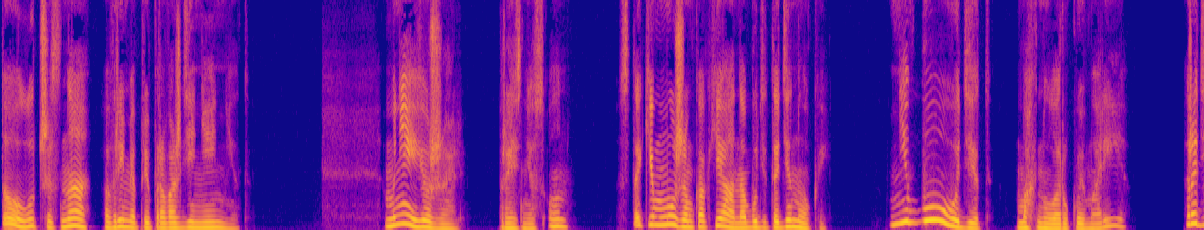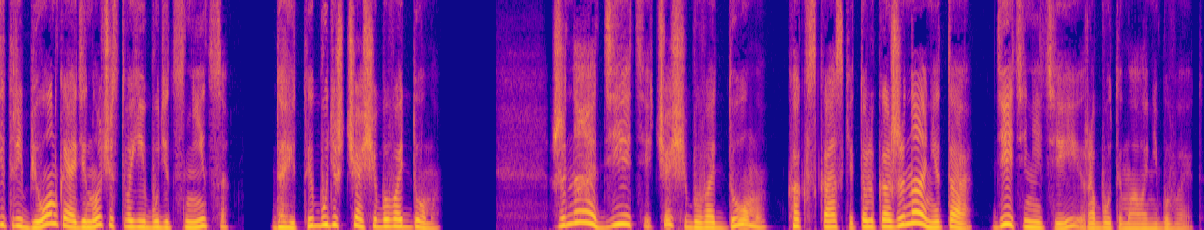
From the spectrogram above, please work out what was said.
то лучше сна, а времяпрепровождения нет. «Мне ее жаль», — произнес он. «С таким мужем, как я, она будет одинокой». «Не будет», — махнула рукой Мария. «Родит ребенка, и одиночество ей будет сниться. Да и ты будешь чаще бывать дома». Жена, дети, чаще бывать дома. Как в сказке, только жена не та, дети не те, и работы мало не бывает.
